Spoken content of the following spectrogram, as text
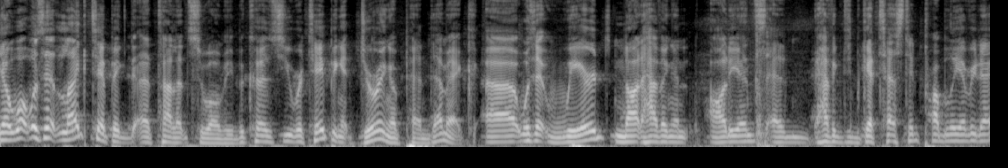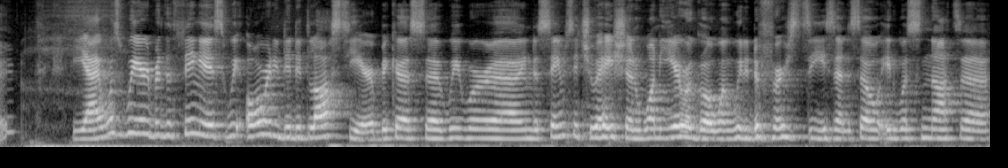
Yeah, what was it like taping uh, Talent Suomi? Because you were taping it during a pandemic. Uh, was it weird not having an audience and having to get tested probably every day? Yeah, it was weird, but the thing is, we already did it last year because uh, we were uh, in the same situation one year ago when we did the first season. So it was not uh,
